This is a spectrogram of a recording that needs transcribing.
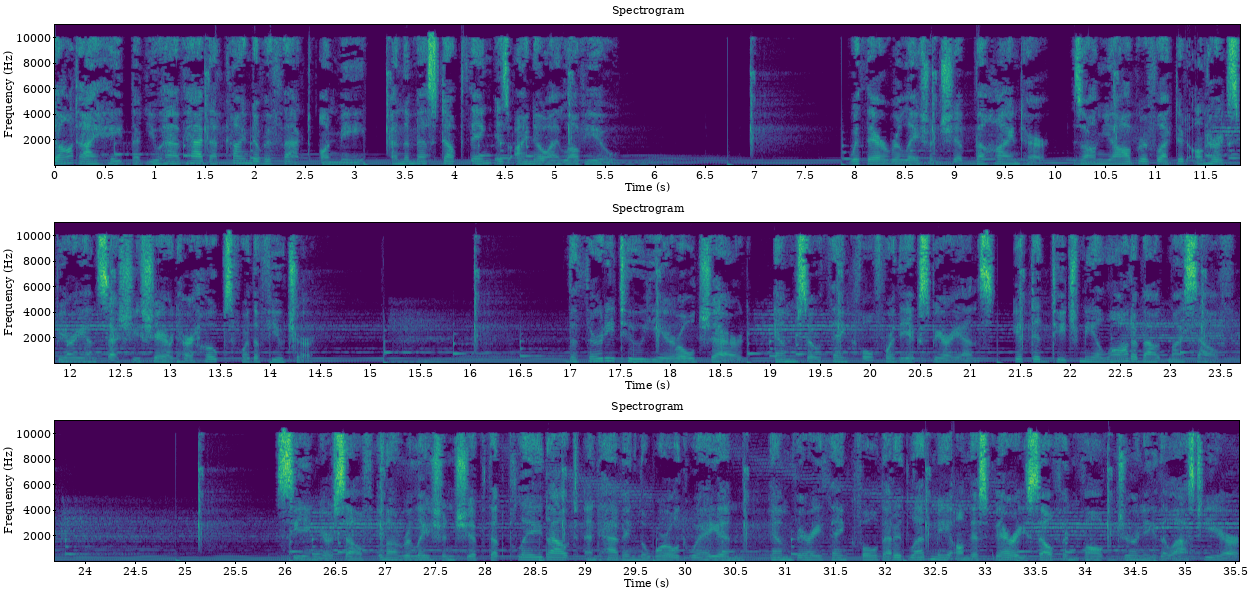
I hate that you have had that kind of effect on me, and the messed up thing is I know I love you. With their relationship behind her, Zanab reflected on her experience as she shared her hopes for the future. The 32-year-old shared, am so thankful for the experience, it did teach me a lot about myself. Seeing yourself in a relationship that played out and having the world weigh in, am very thankful that it led me on this very self-involved journey the last year.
